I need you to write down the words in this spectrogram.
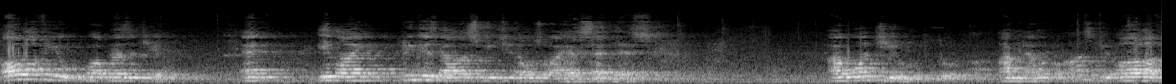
All of you who are present here, and in my previous Dallas speeches also I have said this, I want you to, I mean, I want to ask you, all of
